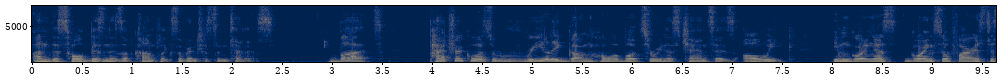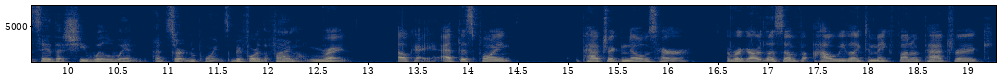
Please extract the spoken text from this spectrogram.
on this whole business of conflicts of interest in tennis. But Patrick was really gung ho about Serena's chances all week, even going as going so far as to say that she will win at certain points before the final. Right. Okay. At this point, Patrick knows her. Regardless of how we like to make fun of Patrick,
